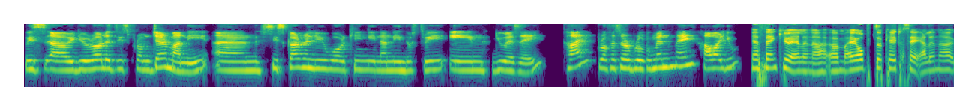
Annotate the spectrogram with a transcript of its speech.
who is a urologist from Germany, and she's currently working in an industry in USA. Hi, Professor Brookman-May. How are you? Yeah, thank you, Elena. Um, I hope it's okay to say Elena.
